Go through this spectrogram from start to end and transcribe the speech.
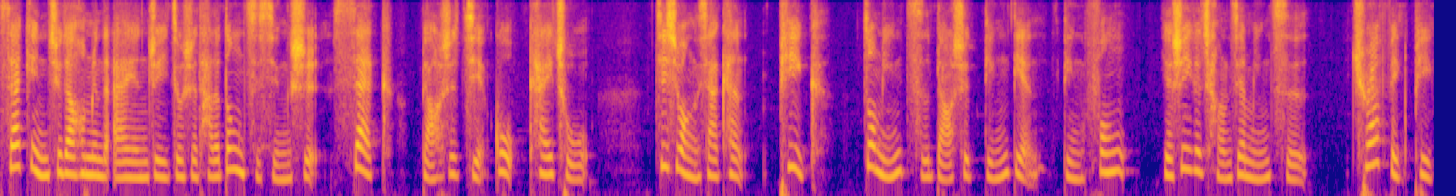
sacking 去掉后面的 ing 就是它的动词形式，sack 表示解雇、开除。继续往下看，peak 做名词表示顶点、顶峰。也是一个常见名词，traffic peak，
